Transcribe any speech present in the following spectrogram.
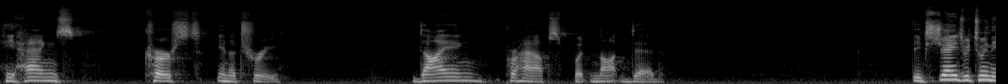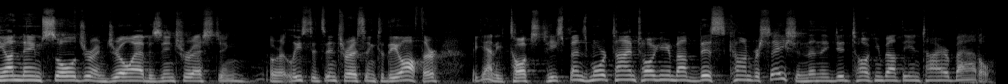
He hangs cursed in a tree, dying perhaps, but not dead. The exchange between the unnamed soldier and Joab is interesting, or at least it's interesting to the author. Again, he talks he spends more time talking about this conversation than he did talking about the entire battle.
